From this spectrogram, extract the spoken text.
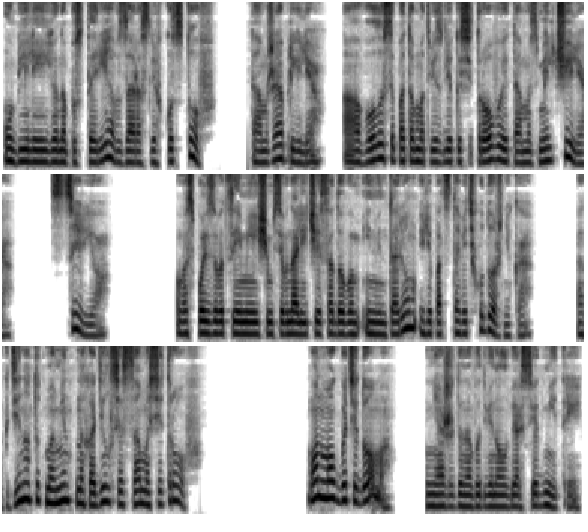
Убили ее на пустыре в зарослях кустов. Там же обрили а волосы потом отвезли к Осетрову и там измельчили. С целью. Воспользоваться имеющимся в наличии садовым инвентарем или подставить художника. А где на тот момент находился сам Осетров? Он мог быть и дома, неожиданно выдвинул версию Дмитрий.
